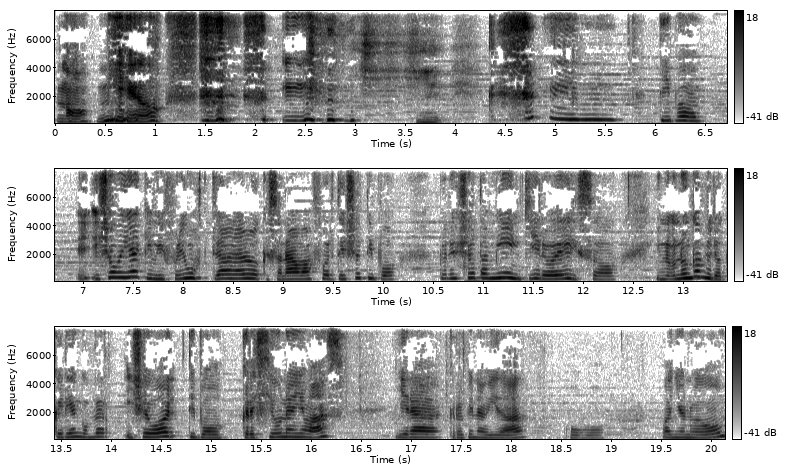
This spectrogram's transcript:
no, miedo. y Y- Y, tipo, Y, y yo veía que mis primos tiraban algo que sonaba más fuerte y yo tipo, pero yo también quiero eso. Y nu- nunca me lo querían comprar. Y llegó, tipo, creció un año más y era creo que Navidad o, Año Nuevo.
